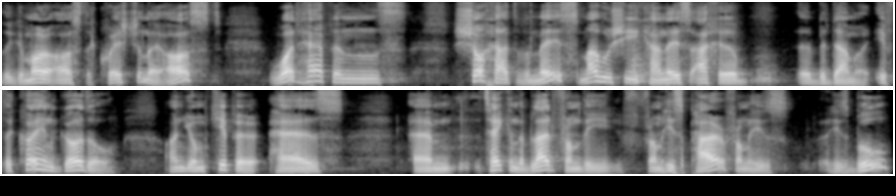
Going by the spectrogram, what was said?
The Gemara asked the question. They asked, "What happens shochat v'mes mahushi kanes acher uh, bedama? If the kohen gadol on Yom Kippur has um, taken the blood from the from his par from his his bull."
